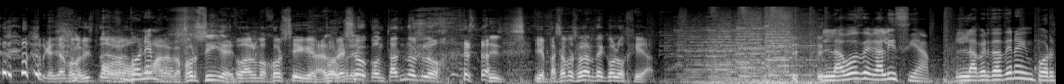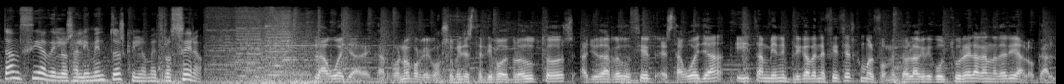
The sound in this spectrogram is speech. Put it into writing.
Porque ya hemos lo visto. O, a lo mejor sigue. O a lo mejor sigue. Claro, Por hombre. eso, contádnoslo. Sí. y pasamos a hablar de ecología. La voz de Galicia. La verdadera importancia de los alimentos kilómetro cero. La huella de carbono, porque consumir este tipo de productos ayuda a reducir esta huella y también implica beneficios como el fomento de la agricultura y la ganadería local.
